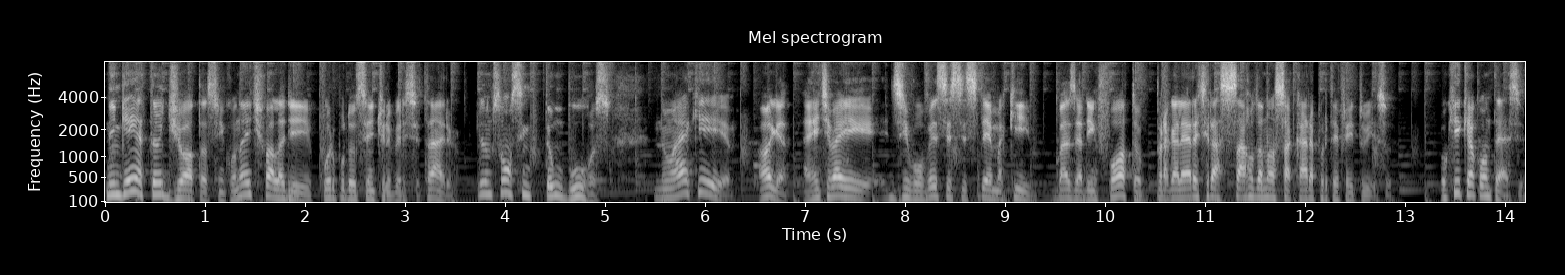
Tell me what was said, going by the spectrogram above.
Ninguém é tão idiota assim. Quando a gente fala de corpo docente universitário, eles não são assim tão burros Não é que, olha, a gente vai desenvolver esse sistema aqui baseado em foto pra galera tirar sarro da nossa cara por ter feito isso. O que que acontece?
